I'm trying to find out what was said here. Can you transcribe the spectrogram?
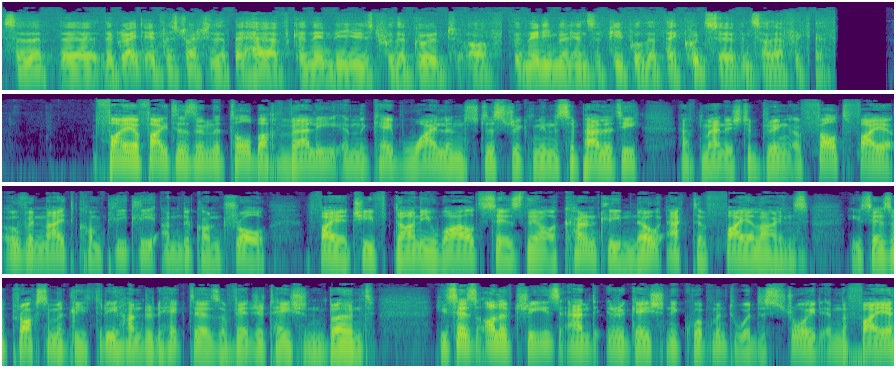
so that the, the great infrastructure that they have can then be used for the good of the many millions of people that they could serve in South Africa. Firefighters in the Tulbagh Valley in the Cape Winelands District Municipality have managed to bring a veld fire overnight completely under control. Fire Chief Danny Wild says there are currently no active fire lines. He says approximately 300 hectares of vegetation burnt. He says olive trees and irrigation equipment were destroyed in the fire,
